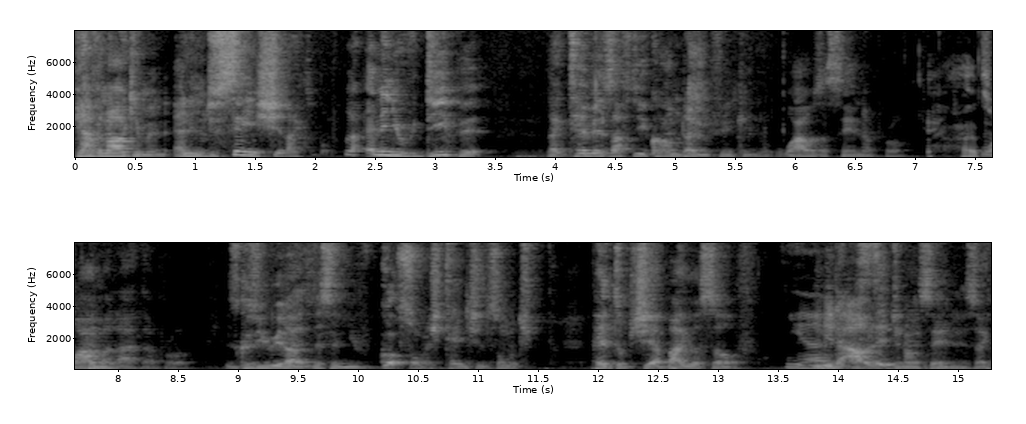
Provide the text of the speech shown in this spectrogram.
you have an argument and you're just saying shit like, like and then you deep it like 10 minutes after you calm down you're thinking why was I saying that bro Hurts, why am. I like that bro it's because you realize listen you've got so much tension so much pent up shit about yourself Yeah. you need an outlet you know what I'm saying it's like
